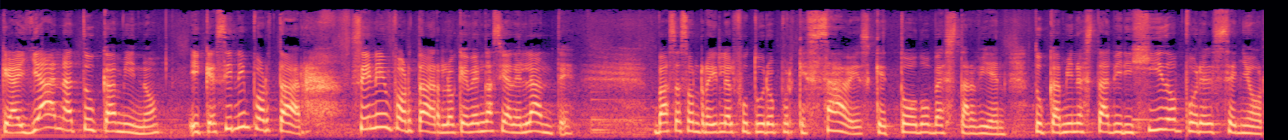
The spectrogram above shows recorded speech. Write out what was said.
que allana tu camino y que sin importar, sin importar lo que venga hacia adelante, Vas a sonreírle al futuro porque sabes que todo va a estar bien. Tu camino está dirigido por el Señor.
